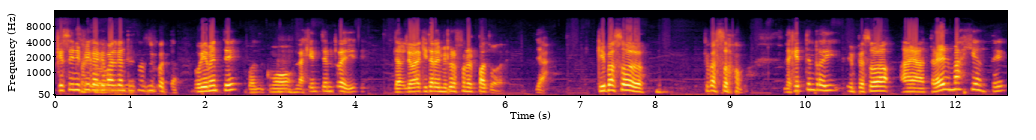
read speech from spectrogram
¿qué significa que valgan 350? Obviamente, cuando- como la gente en Reddit, le le voy a quitar el micrófono al pato ahora. Ya. ¿Qué pasó? ¿qué pasó? La gente en Reddit empezó a atraer más gente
